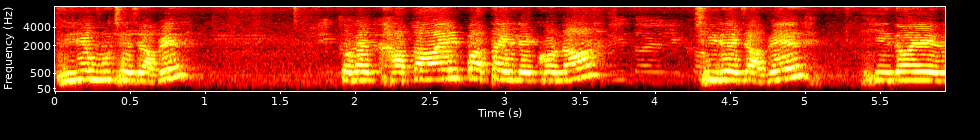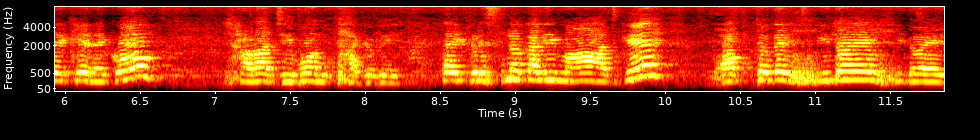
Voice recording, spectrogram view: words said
ধুয়ে মুছে যাবে। তবে খাতায় পাতায় লেখো না, ছিঁড়ে যাবে। হৃদয়ে রেখে রেখো, সারা জীবন থাকবে। তাই কৃষ্ণকালী মা আজকে ভক্তদের হৃদয়ে হৃদয়ে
